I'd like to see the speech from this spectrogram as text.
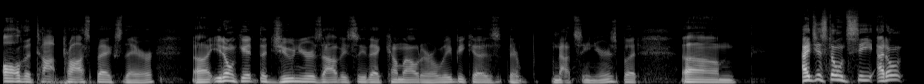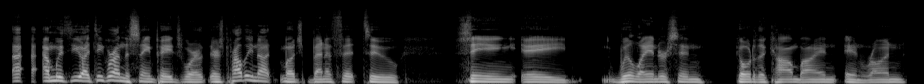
all the top prospects there. Uh, you don't get the juniors, obviously, that come out early because they're not seniors, but. Um, I just don't see. I don't. I, I'm with you. I think we're on the same page where there's probably not much benefit to seeing a Will Anderson go to the combine and run,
